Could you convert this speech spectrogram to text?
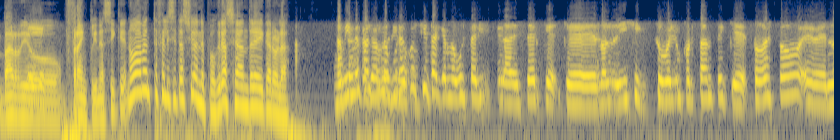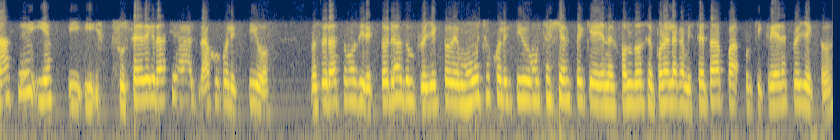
barrio Franklin. Así que nuevamente felicitaciones, pues gracias Andrea y Carola. A mí me falta una pura cosita que me gustaría agradecer, que, que no lo dije, súper importante, que todo esto eh, nace y, es, y, y sucede gracias al trabajo colectivo. Nosotras somos directoras de un proyecto de muchos colectivos, mucha gente que en el fondo se pone la camiseta pa- porque cree en el proyecto.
